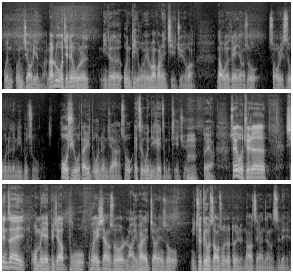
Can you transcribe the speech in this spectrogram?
问问教练嘛。那如果今天我的你的问题我没办法帮你解决的话，那我会跟你讲说，手里是我的能力不足。或许我再去问人家说：“哎，这个问题可以怎么解决？”嗯，对啊，所以我觉得现在我们也比较不会像说老一派的教练说：“你就给我照做就对了。”然后怎样怎样之类的。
